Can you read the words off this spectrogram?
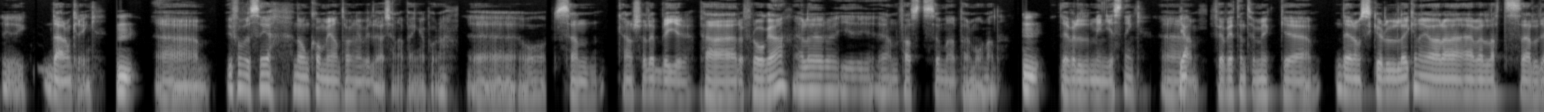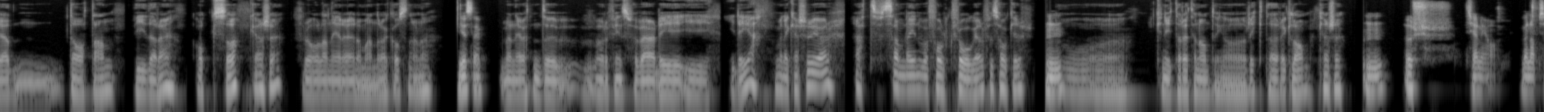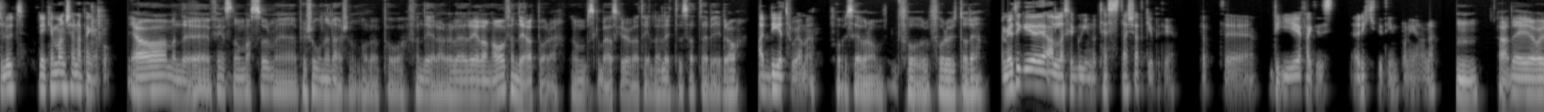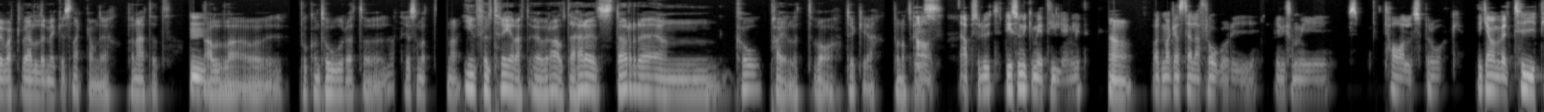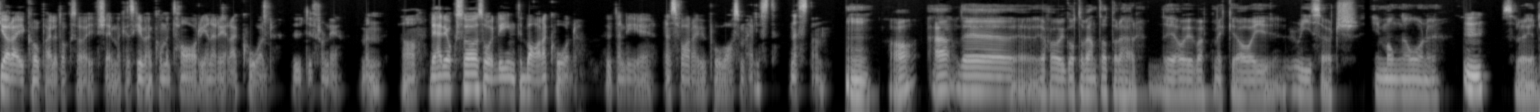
däromkring. Mm. Uh, vi får väl se. De kommer ju antagligen vilja tjäna pengar på det. Uh, och sen kanske det blir per fråga eller i en fast summa per månad. Mm. Det är väl min gissning. Uh, ja. För jag vet inte hur mycket det de skulle kunna göra är väl att sälja datan vidare också kanske. För att hålla nere de andra kostnaderna. Just det. Men jag vet inte vad det finns för värde i, i, i det. Men det kanske det gör. Att samla in vad folk frågar för saker. Mm. Och knyta det till någonting och rikta reklam kanske. Mm. Usch, känner jag. Men absolut, det kan man tjäna pengar på. Ja, men det finns nog massor med personer där som håller på och funderar eller redan har funderat på det. De ska bara skruva till det lite så att det blir bra. Ja, det tror jag med. Får vi se vad de får, får ut av det. Men jag tycker alla ska gå in och testa ChatGPT. För att eh, det är faktiskt riktigt imponerande. Mm. Ja, det har ju varit väldigt mycket snack om det på nätet. Mm. Alla och på kontoret och det är som att man har infiltrerat överallt. Det här är större än Copilot var, tycker jag, på något ja, vis. Absolut, det är så mycket mer tillgängligt. Ja. Och att man kan ställa frågor i, i, liksom i talspråk. Det kan man väl typ göra i Copilot också i och för sig. Man kan skriva en kommentar och generera kod utifrån det. Men ja, det här är också så, det är inte bara kod. Utan det är, den svarar ju på vad som helst, nästan. Mm. Ja, det, jag har ju gått och väntat på det här. Det har ju varit mycket AI-research i många år nu. Mm. Så det är,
